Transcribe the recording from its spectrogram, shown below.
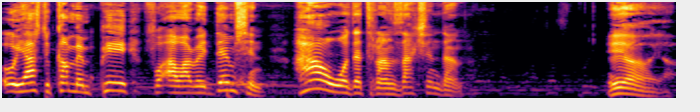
Oh, he has to come and pay for our redemption. How was the transaction done? Yeah, yeah.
